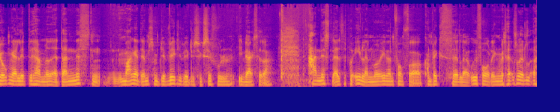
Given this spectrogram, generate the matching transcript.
joken er lidt det her med, at der er næsten mange af dem, som bliver virkelig, virkelig succesfulde iværksættere, har næsten altid på en eller anden måde en eller anden form for kompleks eller udfordring med deres forældre.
